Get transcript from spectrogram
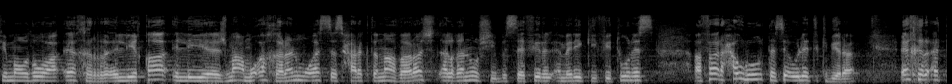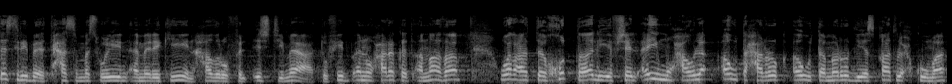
في موضوع آخر اللقاء اللي جمع مؤخرا مؤسس حركة النهضة راشد الغنوشي بالسفير الأمريكي في تونس أثار حوله تساؤلات كبيرة. آخر التسريبات حسب مسؤولين أمريكيين حضروا في الاجتماع تفيد بأن حركة النهضة وضعت خطة لإفشال أي محاولة أو تحرك أو تمرد لإسقاط الحكومة.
